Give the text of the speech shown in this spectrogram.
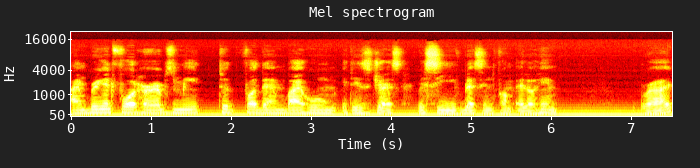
and bringeth forth herbs meet to, for them by whom it is dressed, receive blessing from Elohim. Right?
